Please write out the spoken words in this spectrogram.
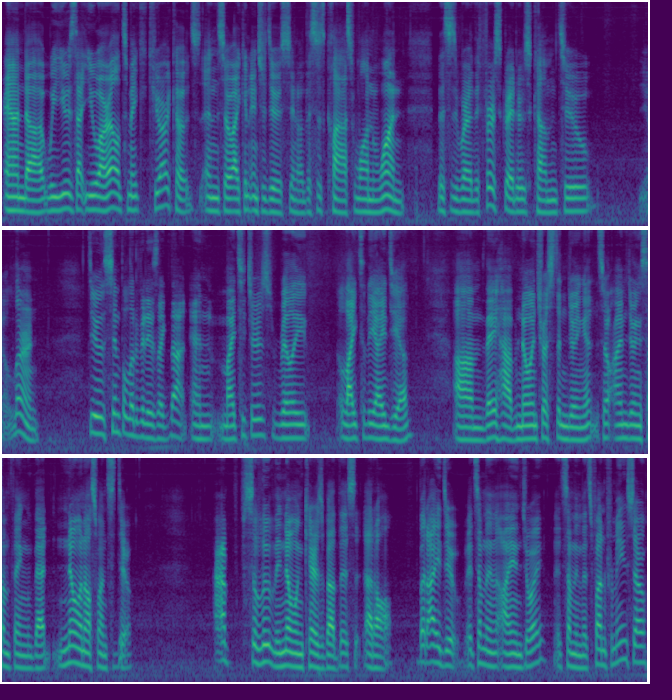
and uh, we use that URL to make QR codes. And so I can introduce, you know, this is class one one. This is where the first graders come to, you know, learn. Do simple little videos like that, and my teachers really liked the idea. Um, they have no interest in doing it, so I'm doing something that no one else wants to do. Absolutely no one cares about this at all, but I do. It's something that I enjoy, it's something that's fun for me, so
